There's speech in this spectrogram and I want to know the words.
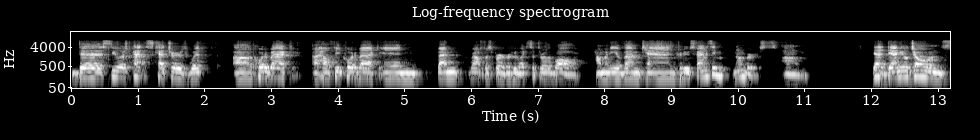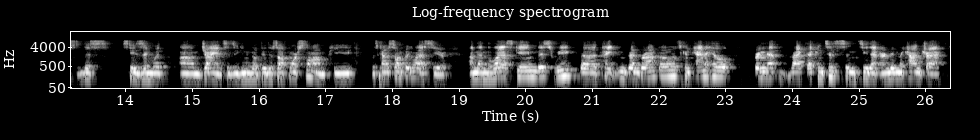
the Steelers pass catchers with a quarterback, a healthy quarterback in Ben Roethlisberger who likes to throw the ball. How many of them can produce fantasy numbers? Um, yeah, Daniel Jones this season with um, Giants. Is he going to go through the sophomore slump? He was kind of slumping last year. And then the last game this week, the Titans and Broncos. Can Tannehill bring that back that consistency that earned him the contract?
